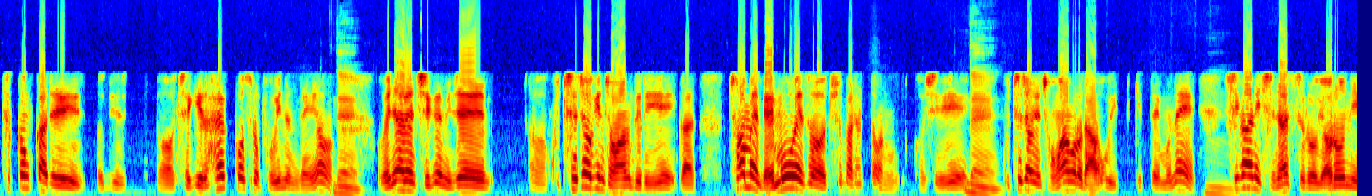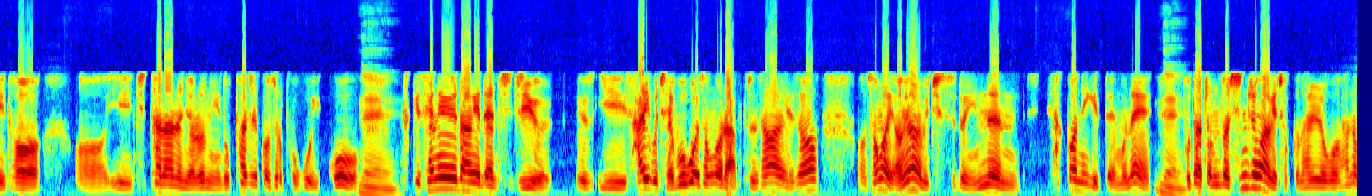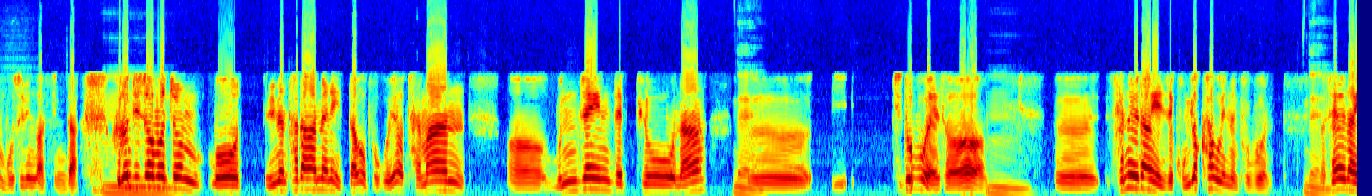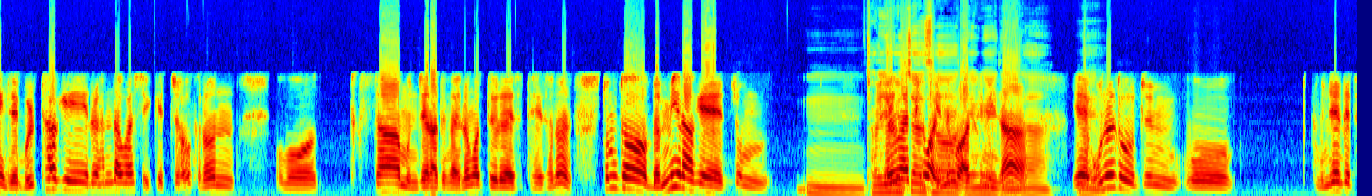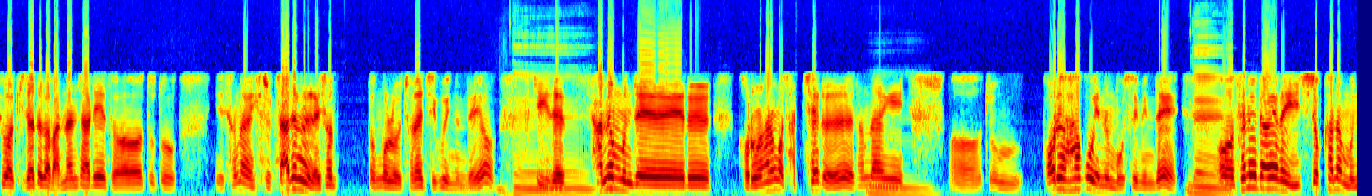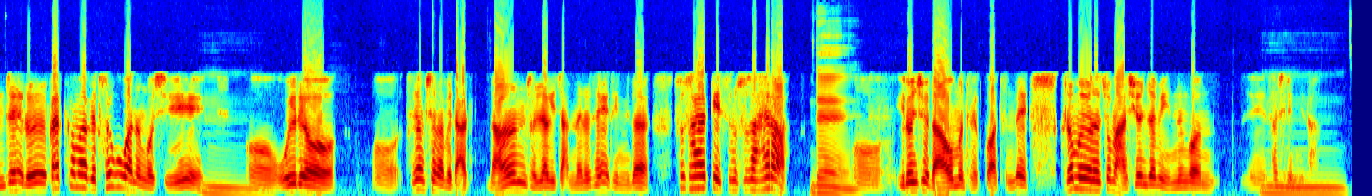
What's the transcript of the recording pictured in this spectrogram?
특검까지 이제, 어, 제기를 할 것으로 보이는데요. 네. 왜냐하면 지금 이제 어, 구체적인 정황들이 그러니까 처음에 메모에서 출발했던 것이 네. 구체적인 정황으로 나오고 있기 때문에 음. 시간이 지날수록 여론이 더 어, 이 지탄하는 여론이 높아질 것으로 보고 있고 네. 특히 새누리당에 대한 지지율 이 4.29 재보궐 선거를 앞둔 상황에서 어, 선거에 영향을 미칠 수도 있는 사건이기 때문에 네. 보다 좀 더 신중하게 접근하려고 하는 모습인 것 같습니다. 음. 그런 지점은 좀 뭐 일면 타당한 면이 있다고 보고요. 다만 어 문재인 대표나 네. 그 이, 지도부에서 음. 그 새누리당이 이제 공격하고 있는 부분, 네. 그러니까 새누리당이 이제 물타기를 한다고 할 수 있겠죠. 그런 뭐 특사 문제라든가 이런 것들에 대해서는 좀 더 면밀하게 좀 음. 전략을 짜서 필요가 있는 것 같습니다. 예, 네. 오늘도 좀뭐 문재인 대표가 기자들과 만난 자리에서 또또 상당히 좀 짜증을 내셨 던 걸로 전해지고 있는데요. 네. 특히 이제 사면 문제를 거론하는 것 자체를 상당히 음. 어좀 꺼려하고 있는 모습인데 네. 어 새누리당에서 이 지적하는 문제를 깔끔하게 털고 가는 것이 음. 어 오히려 어 새정치연합에 나, 나은 전략이지 않나를 생각이 듭니다. 수사할 게 있으면 수사해라. 네. 어 이런 식으로 나오면 될 것 같은데 그러면 좀 아쉬운 점이 있는 건 예, 사실입니다. 음,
